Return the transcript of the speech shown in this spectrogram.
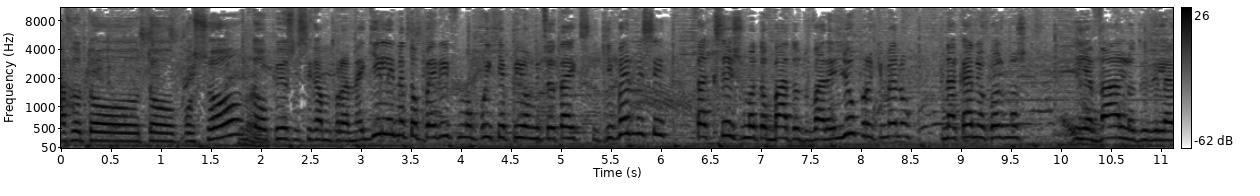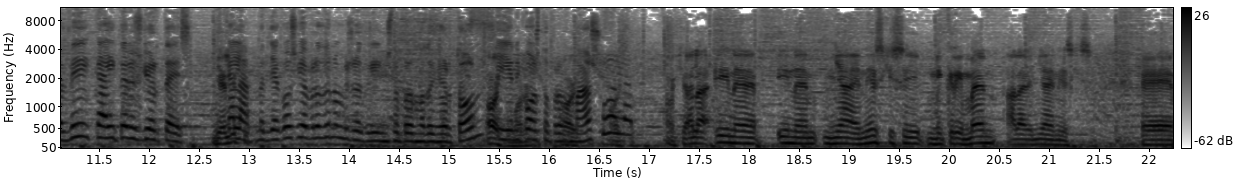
Αυτό το, το ποσό το οποίο σας είχαμε προαναγγείλει είναι το περίφημο που είχε πει ο Μητσοτάκης και η κυβέρνηση. Θα ξύσουμε τον πάτο του βαρελιού προκειμένου να κάνει ο κόσμος οι ευάλωτοι δηλαδή, καλύτερες γιορτές. Καλά, με 200 ευρώ δεν νομίζω ότι λύνει το πρόβλημα των γιορτών όχι, και γενικώς το πρόβλημά σου, όχι, αλλά. Όχι, αλλά είναι, είναι μια ενίσχυση, μικρή μεν, αλλά είναι μια ενίσχυση. Ε,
